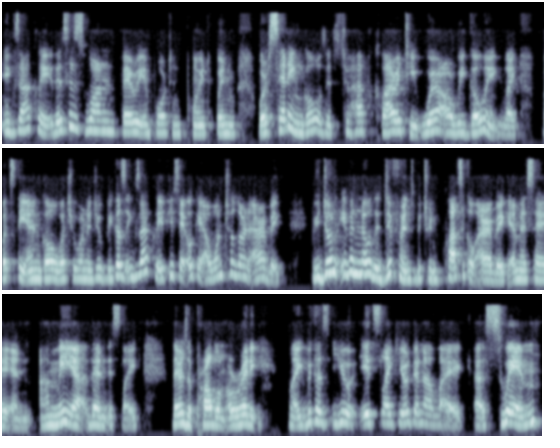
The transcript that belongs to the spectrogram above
Exactly. This is one very important point when we're setting goals. It's to have clarity. Where are we going? Like, what's the end goal? What you want to do? Because exactly, if you say, okay, I want to learn Arabic, we don't even know the difference between classical Arabic, MSA, and Amiya, then it's like there's a problem already. Like because you, it's like you're gonna like uh, swim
